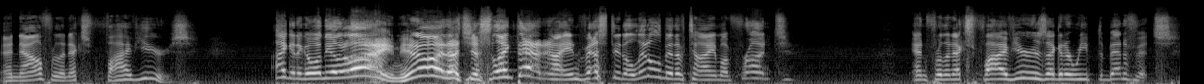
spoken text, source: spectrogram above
And now for the next five years i got to go on the other line you know that's just like that. And i invested a little bit of time up front and for the next five years i got to reap the benefits.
